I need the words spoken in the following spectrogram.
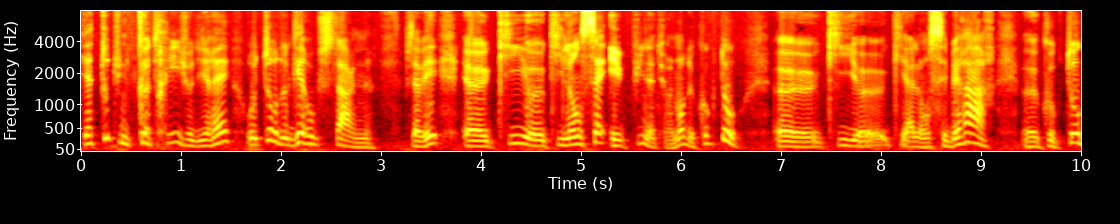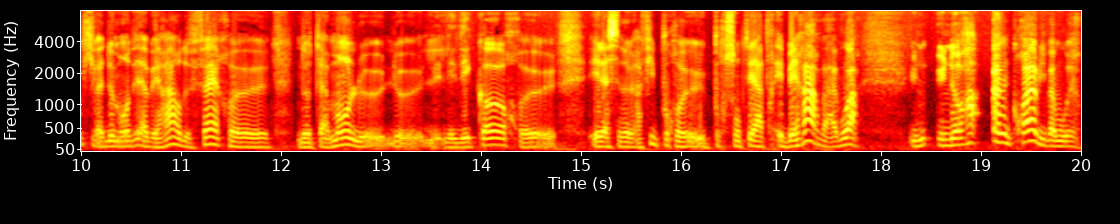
il y a toute une coterie, je dirais, autour de Geruchstein, vous savez, euh, qui, qui lançait, et puis naturellement de Cocteau, euh, qui, euh, qui a lancé Bérard. Euh, Cocteau qui va demander à Bérard de faire notamment le, les décors et la scénographie pour, pour son théâtre. Et Bérard va avoir une, une aura incroyable. Il va mourir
